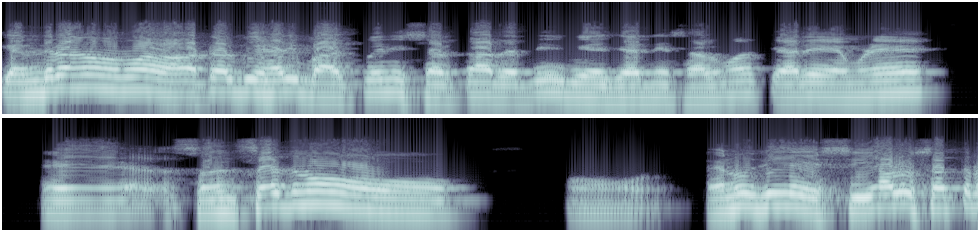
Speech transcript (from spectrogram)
કેન્દ્રમાં અટલ બિહારી વાજપેયીની સરકાર હતી બે હજારની સાલમાં, ત્યારે એમણે સંસદનું એનું જે શિયાળુ સત્ર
